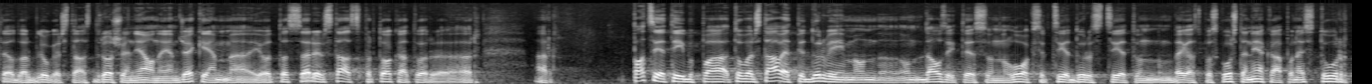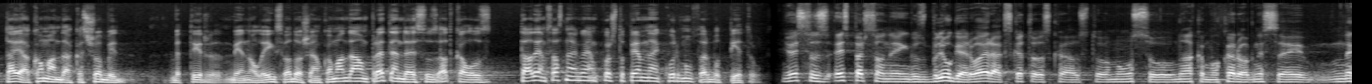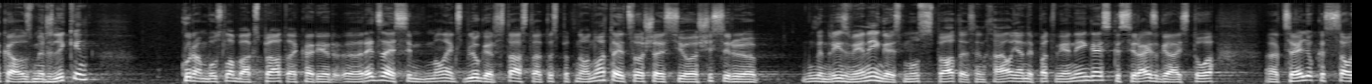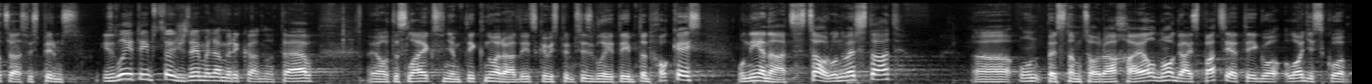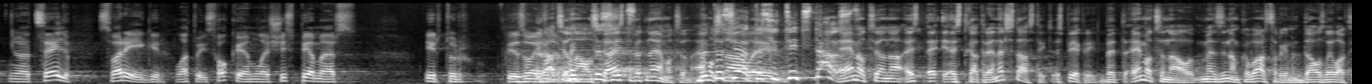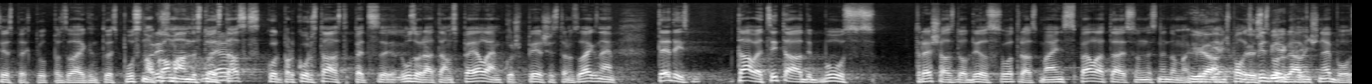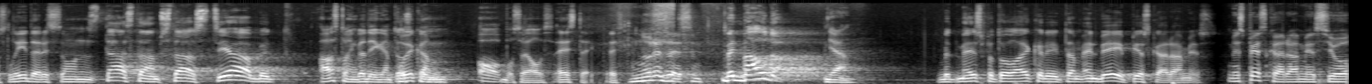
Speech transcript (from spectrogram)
Teodoru Blugeru stāstu droši vien jaunajiem džekiem, jo tas arī ir stāsts par to, kā to ar, ar, ar pacietību, pa, tu vari stāvēt pie durvīm un, un daudzīties, un lokus ir ciet, durvis ciet, un, un beigās pa skursteni iekāp. Un es tur tajā komandā, kas šobrīd ir viena no līgas vadošajām komandām, un pretendēs uz atkal uz tādiem sasniegumiem, kurus tu pieminēji, kur mums varbūt pietrūkst. Es, uz, es personīgi uz Bluegeru vairāk skatos kā uz to mūsu nākamo karogu nesēju, nekā uz Meržļikinu. Kuram būs labāks spēlētāja karjeras, redzēsim. Man liekas, Bluegeras stāstā tas pat nav noteicošais, jo šis ir nu, gandrīz vienīgais mūsu spēlētājs NHL, ja ne pat vienīgais, kas ir aizgājis to ā, ceļu, kas saucās vispirms izglītības ceļš Ziemeļamerikā no tēva. Jau tas laiks viņam tika norādīts, ka vispirms izglītība, tad hokejs un ienācis caur universitāti. Uh, un pēc tam caur AHL nogājis pacietīgo, loģisko uh, ceļu. Svarīgi ir Latvijas hokejam, lai šis piemērs ir tur. Racionāli, Bet tas ir- skaisti, bet neemocionāli. Bet tas, jā, tas ir cits stāsts. Emocionāli, es, es, es kā treneris stāstītu, es piekrītu. Bet emocionāli mēs zinām, ka vārdsargam ir daudz lielāks iespējas kļūt par zvaigzni. Tu esi pusi no komandas, tu esi tas, kur, par kuru stāsta pēc eh, uzvarētām spēlēm, kurš piešķirs tam zvaigznēm. Tedijs tā vai citādi būs. Trešās dodies otrās maiņas spēlētājs, un es nedomāju, ka, Jā, ja viņš paliks Pitsburgā, viņš nebūs līderis. Un Stāstām stāsts, jā, bet, astoņgadīgiem Tas, puikam, o, būs Elvis. Es teiktu, es teiktu. Nu, redzēsim. bet baudām. Jā. Bet mēs pa to laiku arī tam NBA pieskārāmies. Mēs pieskārāmies, jo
